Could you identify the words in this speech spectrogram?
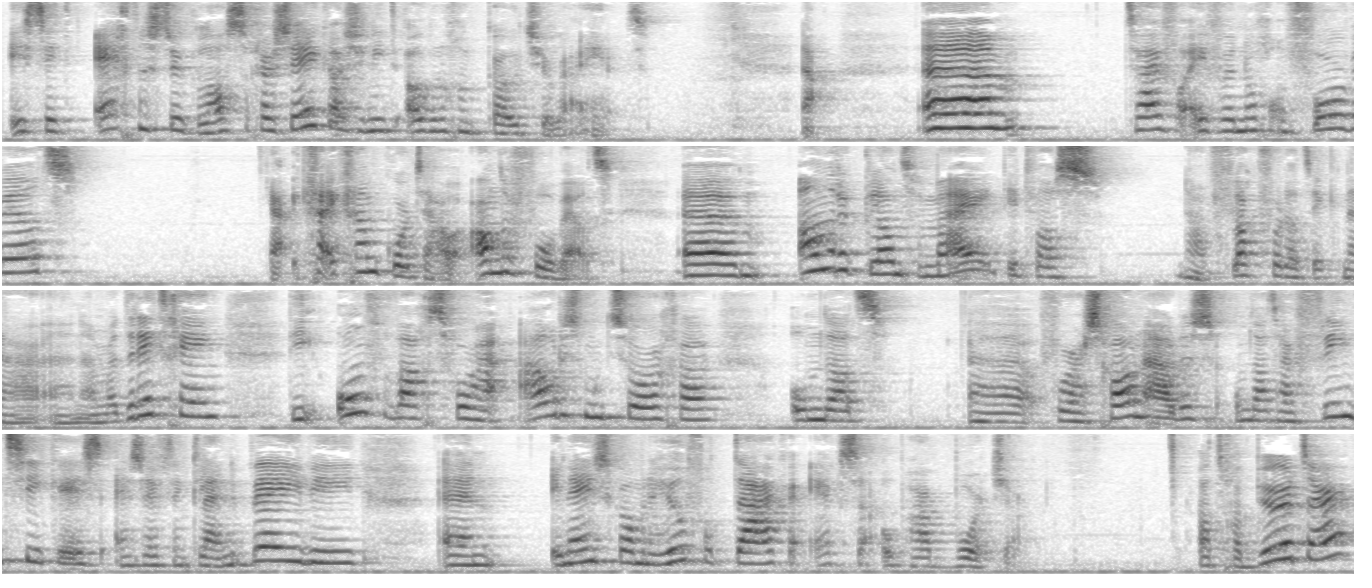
is dit echt een stuk lastiger. Zeker als je niet ook nog een coach erbij hebt. Nou, um, twijfel even nog een voorbeeld. Ja, ik ga, ik ga hem kort houden. Ander voorbeeld. Um, andere klant van mij, dit was nou, vlak voordat ik naar, uh, naar Madrid ging, die onverwachts voor haar ouders moet zorgen, omdat uh, voor haar schoonouders, omdat haar vriend ziek is en ze heeft een kleine baby. En ineens komen er heel veel taken extra op haar bordje. Wat gebeurt er?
